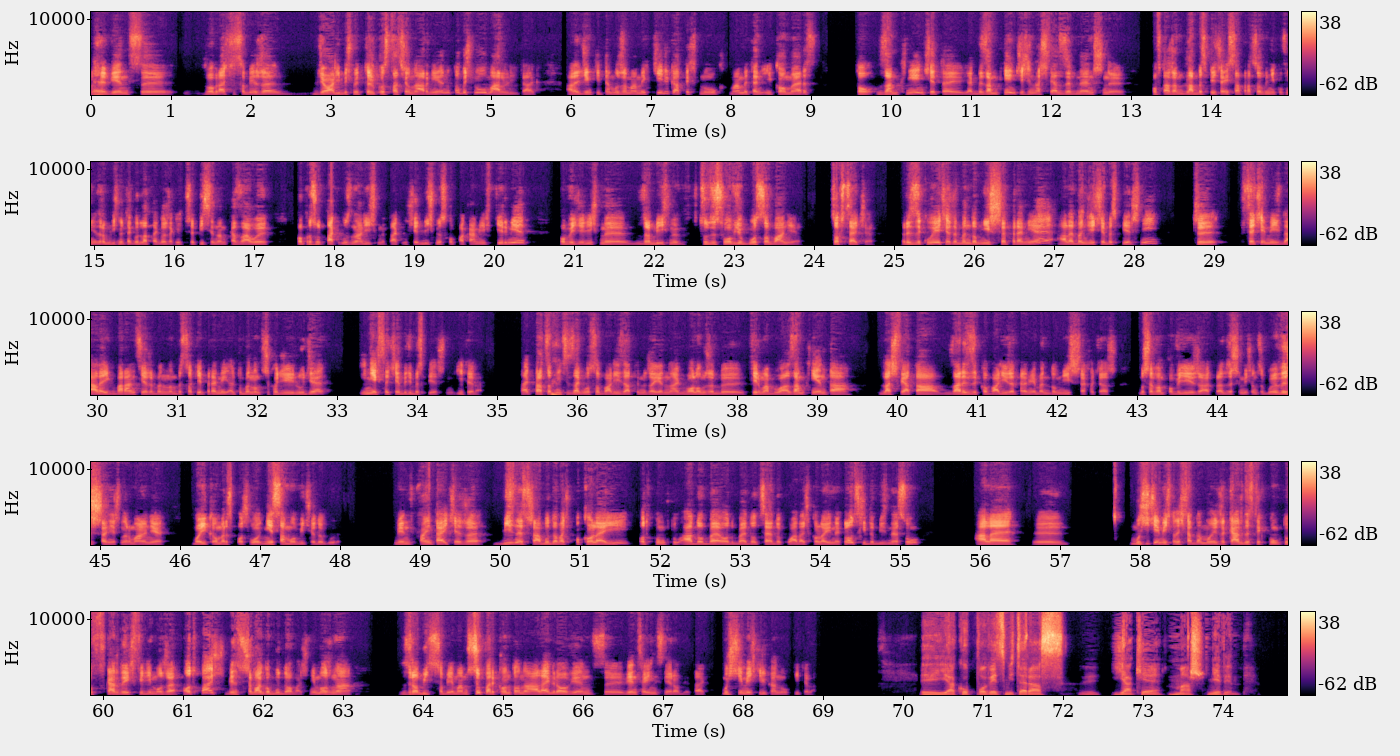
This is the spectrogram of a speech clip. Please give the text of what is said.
E, więc e, wyobraźcie sobie, że działalibyśmy tylko stacjonarnie, no to byśmy umarli, tak? Ale dzięki temu, że mamy kilka tych nóg, mamy ten e-commerce, to zamknięcie te, jakby zamknięcie się na świat zewnętrzny, powtarzam, dla bezpieczeństwa pracowników. Nie zrobiliśmy tego dlatego, że jakieś przepisy nam kazały, po prostu tak uznaliśmy, tak? Usiedliśmy z chłopakami w firmie, powiedzieliśmy, zrobiliśmy w cudzysłowie głosowanie. Co chcecie? Ryzykujecie, że będą niższe premie, ale będziecie bezpieczni? Czy chcecie mieć dalej gwarancję, że będą wysokie premie, ale tu będą przychodzili ludzie i nie chcecie być bezpieczni? I tyle. Tak, pracownicy zagłosowali za tym, że jednak wolą, żeby firma była zamknięta dla świata, zaryzykowali, że premie będą niższe, chociaż muszę wam powiedzieć, że akurat w zeszłym miesiącu były wyższe niż normalnie, bo e-commerce poszło niesamowicie do góry. Więc pamiętajcie, że biznes trzeba budować po kolei, od punktu A do B, od B do C, dokładać kolejne klocki do biznesu, ale y, musicie mieć tą świadomość, że każdy z tych punktów w każdej chwili może odpaść, więc trzeba go budować. Nie można zrobić sobie, mam super konto na Allegro, więc y, więcej nic nie robię, tak? Musicie mieć kilka nóg i tyle. Y, Jakub, powiedz mi teraz, jakie masz, nie wiem,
